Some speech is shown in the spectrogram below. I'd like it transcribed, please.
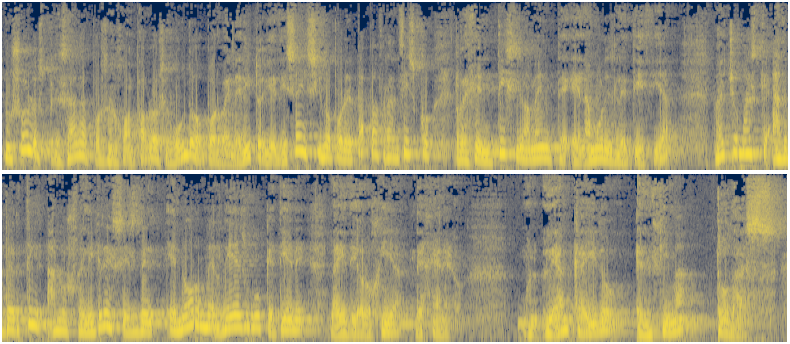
no solo expresada por San Juan Pablo II o por Benedicto XVI, sino por el Papa Francisco recentísimamente en Amoris Leticia, no ha hecho más que advertir a los feligreses del enorme riesgo que tiene la ideología de género. le han caído encima todas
